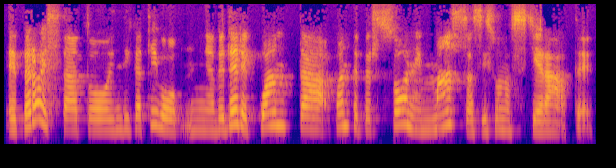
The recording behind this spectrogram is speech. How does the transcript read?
eh, però è stato indicativo mh, vedere quanta, quante persone in massa si sono schierate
